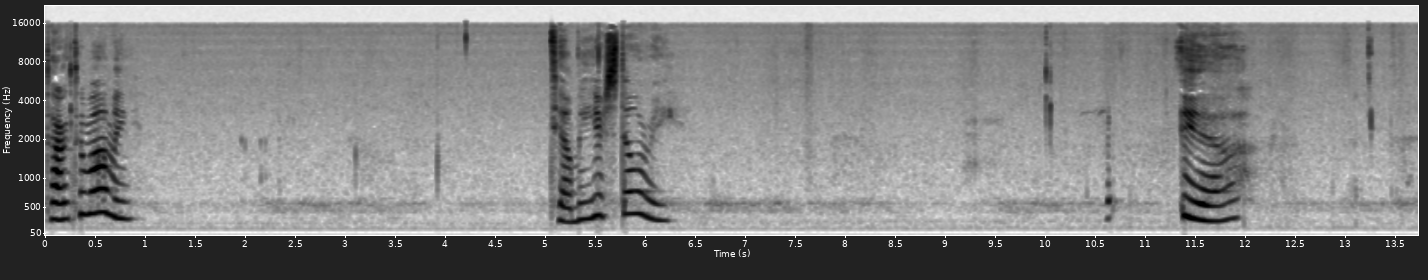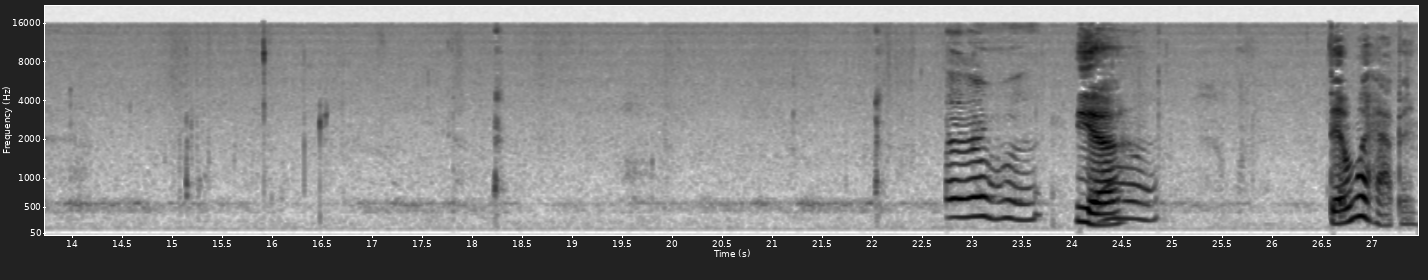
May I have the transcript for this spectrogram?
Talk to mommy. Tell me your story. Yeah. Yeah. Then what happened?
